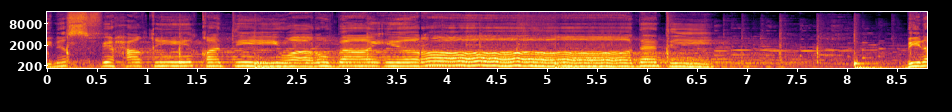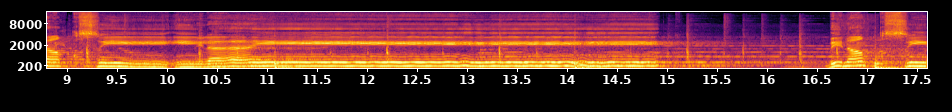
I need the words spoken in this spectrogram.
بنصف حقيقتي وربع إرادتي. بنقصي إليك بنقصي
